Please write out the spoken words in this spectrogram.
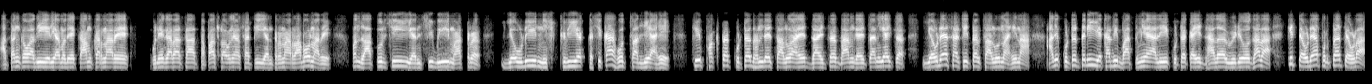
आतंकवादी एरियामध्ये काम करणारे गुन्हेगाराचा तपास लावण्यासाठी यंत्रणा राबवणारे पण लातूरची एन सी बी मात्र एवढी निष्क्रिय कशी काय होत चालली आहे? की फक्त कुठं धंदे चालू आहेत जायचं दाम घ्यायचं आणि यायचं. एवढ्यासाठी तर चालू नाही ना. आणि कुठंतरी एखादी बातमी आली कुठं काही झालं व्हिडिओ झाला की तेवढ्या पुरता तेवढा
